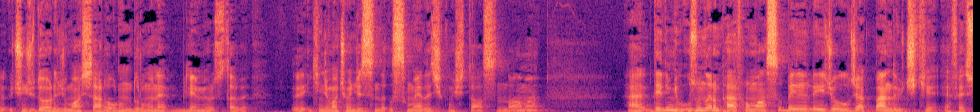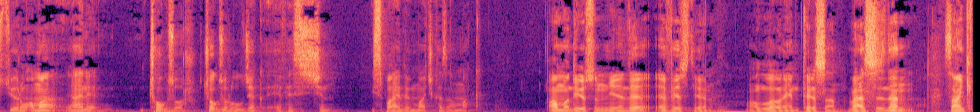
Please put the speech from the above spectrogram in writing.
üçüncü, dördüncü maçlarda onun durumu ne bilemiyoruz tabi. E, ikinci maç öncesinde ısınmaya da çıkmıştı aslında ama yani dediğim gibi uzunların performansı belirleyici olacak. Ben de 3-2 Efes diyorum ama yani çok zor. Çok zor olacak Efes için İspanya'da bir maç kazanmak. Ama diyorsun yine de Efes diyorum. Allah Allah enteresan. Ben sizden sanki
